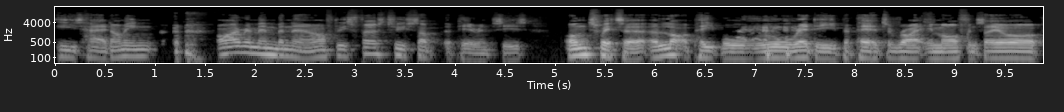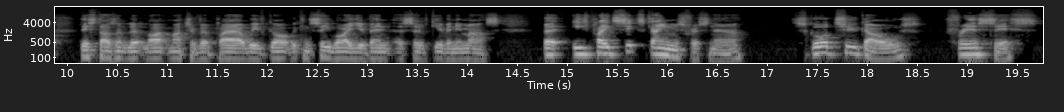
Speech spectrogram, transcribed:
he's had. I mean, I remember now after his first two sub appearances on Twitter, a lot of people were already prepared to write him off and say, "Oh, this doesn't look like much of a player we've got. We can see why Juventus have given him us." But he's played six games for us now, scored two goals, three assists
